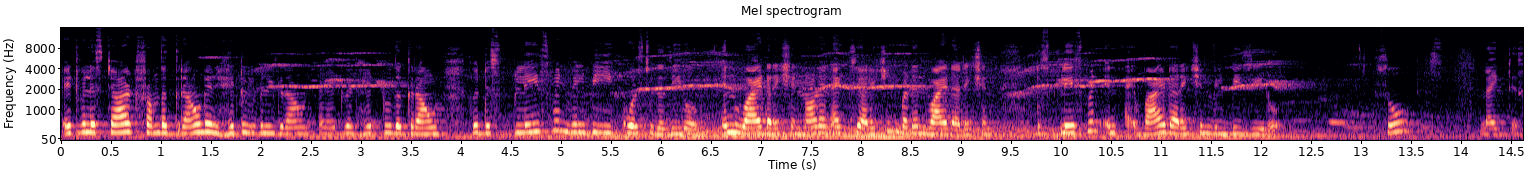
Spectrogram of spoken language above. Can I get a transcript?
It will start from the ground and hit to the ground and it will hit to the ground. So displacement will be equals to the zero in y direction not in x direction but in y direction. Displacement in y direction will be zero. So like this.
